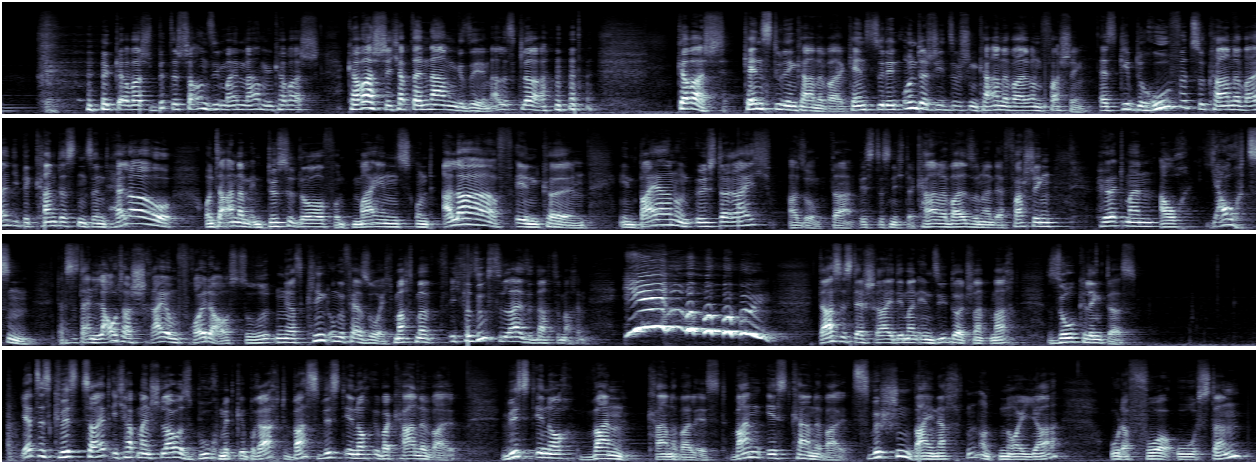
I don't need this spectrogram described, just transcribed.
Kawasch, bitte schauen Sie meinen Namen, Kawasch. Kawasch, ich habe deinen Namen gesehen, alles klar. Kawasch, kennst du den Karneval? Kennst du den Unterschied zwischen Karneval und Fasching? Es gibt Rufe zu Karneval, die bekanntesten sind Hello, unter anderem in Düsseldorf und Mainz und Alaf in Köln. In Bayern und Österreich, also da ist es nicht der Karneval, sondern der Fasching, hört man auch Jauchzen. Das ist ein lauter Schrei, um Freude auszudrücken. Das klingt ungefähr so. Ich mach's mal, ich versuch's zu leise nachzumachen. Das ist der Schrei, den man in Süddeutschland macht. So klingt das. Jetzt ist Quizzeit. Ich habe mein schlaues Buch mitgebracht. Was wisst ihr noch über Karneval? Wisst ihr noch, wann Karneval ist? Wann ist Karneval? Zwischen Weihnachten und Neujahr oder vor Ostern?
